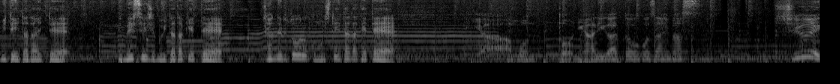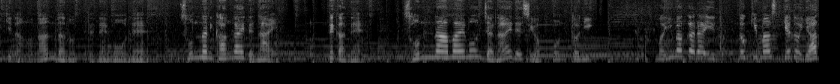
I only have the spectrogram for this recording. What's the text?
見ていただいてでメッセージもいただけてチャンネル登録もしていただけていやー本当にありがとうございます。収益だのなんだのってねもうねそんなに考えてない。てかねそんな甘いもんじゃないですよ本当に。まあ今から言っときますけどやっ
